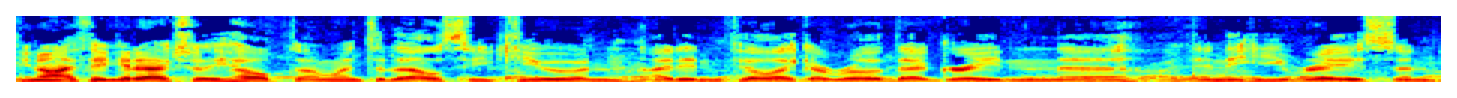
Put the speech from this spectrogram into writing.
you know, I think it actually helped. I went to the LCQ and I didn't feel like I rode that great in the in the heat race, and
